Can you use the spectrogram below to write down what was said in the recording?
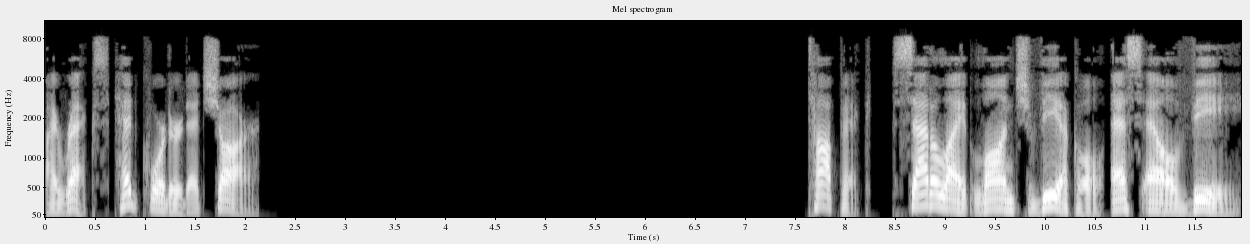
headquartered at Shar. Satellite Launch Vehicle (SLV).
